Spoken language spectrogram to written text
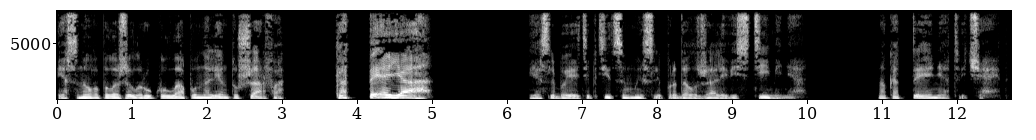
Я снова положил руку-лапу на ленту шарфа. «Катея!» Если бы эти птицы-мысли продолжали вести меня. Но Катея не отвечает.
